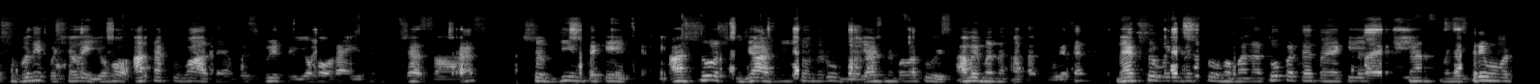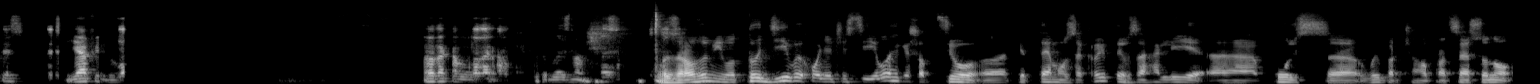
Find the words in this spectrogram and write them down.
щоб вони почали його атакувати, аби збити його рейтинг вже зараз. Щоб він такий, а що ж, я ж нічого не роблю, я ж не балотуюсь, а ви мене атакуєте. Ну якщо ви без того мене тупите, то який шанс мені стримуватись, я піду. Отака логіка приблизно. Зрозуміло. Тоді, виходячи з цієї логіки, щоб цю е, підтему закрити, взагалі е, пульс е, виборчого процесу, ну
